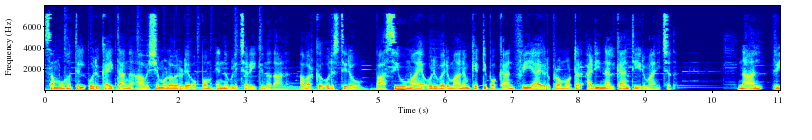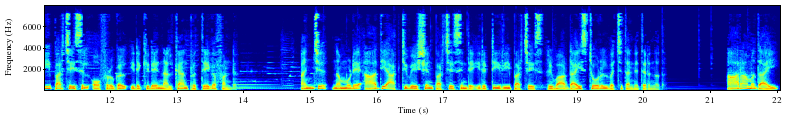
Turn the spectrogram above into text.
സമൂഹത്തിൽ ഒരു കൈത്താങ്ങ് ആവശ്യമുള്ളവരുടെ ഒപ്പം എന്ന് വിളിച്ചറിയിക്കുന്നതാണ്. അവർക്ക് ഒരു സ്ഥിരവും പാസീവുമായ ഒരു വരുമാനം കെട്ടിപ്പൊക്കാൻ ഫ്രീയായ ഒരു പ്രൊമോട്ടർ അടി നൽകാൻ തീരുമാനിച്ചത്. നാല് റീപർച്ചേസിൽ ഓഫറുകൾ ഇടയ്ക്കിടെ നൽകാൻ പ്രത്യേക ഫണ്ട്. അഞ്ച് നമ്മുടെ ആദ്യ ആക്ടിവേഷൻ പർച്ചേസിന്റെ ഇരട്ടി റീപർച്ചേസ് റിവാർഡായി സ്റ്റോറിൽ വെച്ച് തന്നെ തരുന്നത്. ആറാമതായി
